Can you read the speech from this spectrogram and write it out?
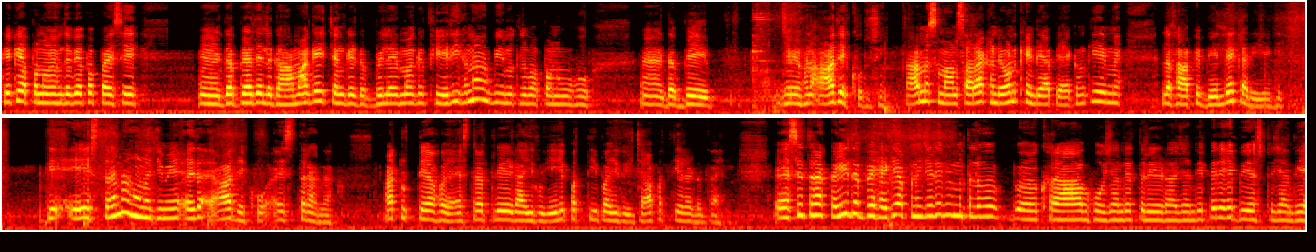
ਕਿਉਂਕਿ ਆਪਾਂ ਨੂੰ ਇਹ ਹੁੰਦਾ ਵੀ ਆਪਾਂ ਪੈਸੇ ਡੱਬਿਆਂ ਤੇ ਲਗਾਵਾਂਗੇ, ਚੰਗੇ ਡੱਬੇ ਲੈਵਾਂਗੇ, ਫੇਰ ਹੀ ਹਨਾ ਵੀ ਮਤਲਬ ਆਪਾਂ ਨੂੰ ਉਹ ਡੱਬੇ ਜਿਵੇਂ ਹੁਣ ਆਹ ਦੇਖੋ ਤੁਸੀਂ, ਆਹ ਮੈਂ ਸਮਾਨ ਸਾਰਾ ਖੰਡਿਆਉਣ ਖਿੰਡਿਆ ਪਿਆ ਕਿਉਂਕਿ ਮੈਂ ਲਿਫਾਫੇ ਬੇਲੇ ਕਰੀ ਹੈਗੀ। ਤੇ ਇਸ ਤਰ੍ਹਾਂ ਨਾ ਹੁਣ ਜਿਵੇਂ ਇਹਦਾ, ਆਹ ਦੇਖੋ, ਇਸ ਤਰ੍ਹਾਂ ਦਾ। ਆ ਟੁੱਟਿਆ ਹੋਇਆ, ਇਸ ਤਰ੍ਹਾਂ ਤਰੇੜ ਆਈ ਹੋਈ, ਇਹ ਪੱਤੀ ਪਾਈ ਹੋਈ, ਚਾਹ ਪੱਤੀ ਵਾਲਾ ਡੱਬਾ ਹੈ ਇਸੇ ਤਰ੍ਹਾਂ ਕਈ ਡੱਬੇ ਹੈਗੇ ਆਪਣੇ ਜਿਹੜੇ ਵੀ ਮਤਲਬ ਖਰਾਬ ਹੋ ਜਾਂਦੇ, ਤਰੇੜ ਆ ਜਾਂਦੀ, ਫਿਰ ਇਹ ਵੇਸਟ ਜਾਂਦੇ ਆ।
